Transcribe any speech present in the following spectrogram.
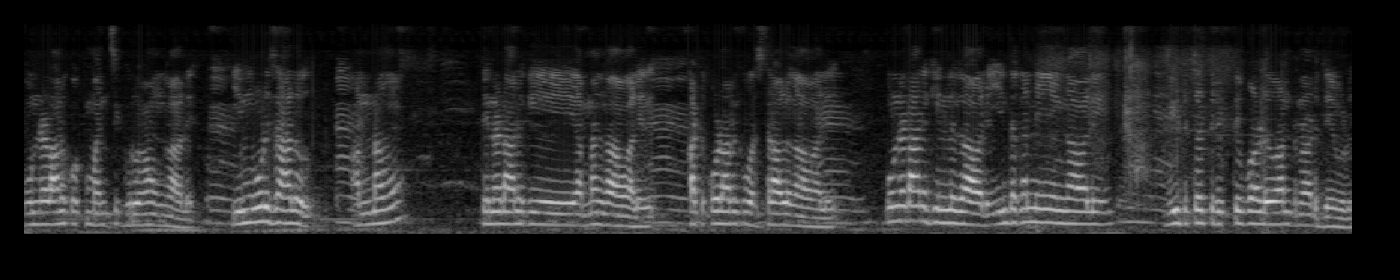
ఉండడానికి ఒక మంచి గృహం కావాలి. ఈ మూడు చాలు. అన్నము తినడానికి అన్నం కావాలి. కట్టుకోవడానికి వస్త్రాలు కావాలి. ఉండడానికి ఇల్లు కావాలి. ఇంతకన్నా ఏం కావాలి? వీటితో తృప్తి పడు అంటున్నాడు దేవుడు.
